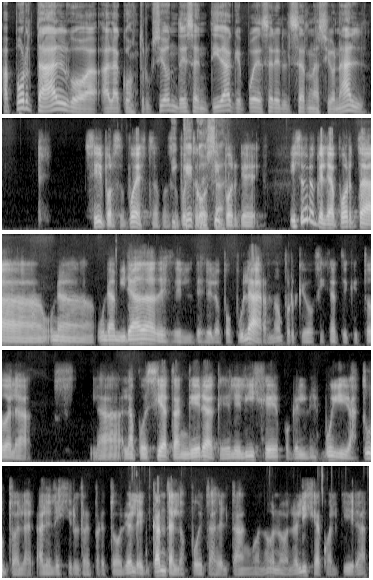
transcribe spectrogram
aporta algo a, a la construcción de esa entidad que puede ser el ser nacional? Sí, por supuesto, por ¿Y supuesto qué que sí, cosa? porque y yo creo que le aporta una, una mirada desde, el- desde lo popular, ¿no? Porque vos fíjate que toda la, la, la poesía tanguera que él elige, porque él es muy astuto al, al elegir el repertorio, a él le encantan los poetas del tango, ¿no? No, no elige a cualquiera.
